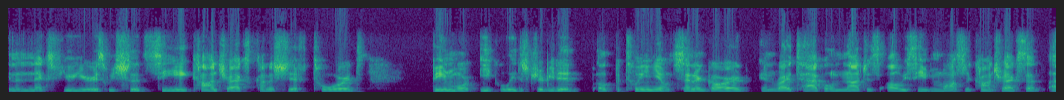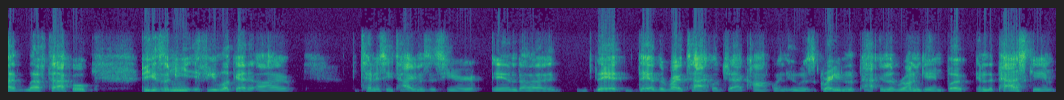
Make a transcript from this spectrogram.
in the next few years we should see contracts kind of shift towards being more equally distributed uh, between you know center guard and right tackle, and not just always see monster contracts at, at left tackle. Because I mean, if you look at uh, Tennessee Titans this year, and uh, they had, they had the right tackle Jack Conklin, who was great in the in the run game, but in the pass game,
